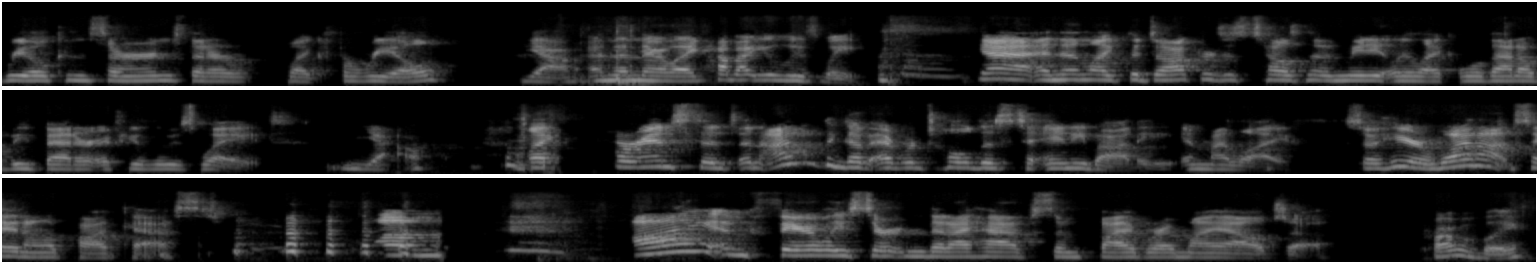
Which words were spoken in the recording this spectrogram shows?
real concerns that are like for real Yeah. And then they're like, how about you lose weight? yeah and then like the doctor just tells them immediately like well that'll be better if you lose weight yeah. For instance and i don't think i've ever told this to anybody in my life. So here why not say it on a podcast? Um i am fairly certain that i have some fibromyalgia. Probably.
